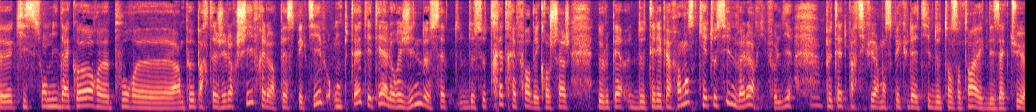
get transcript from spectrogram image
euh, qui se sont mis d'accord euh, pour euh, un peu partager leurs chiffres et leurs perspectives ont peut-être été à l'origine de, cette, de ce très très fort décrochage de, téléperformance qui est aussi une valeur, qu'il faut le dire, mmh. peut-être particulièrement spéculative de temps en temps avec des actus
